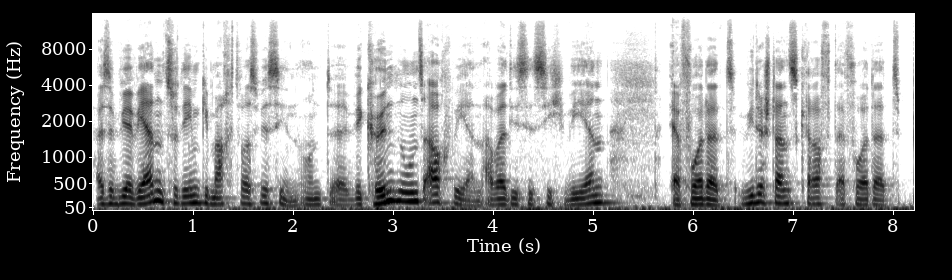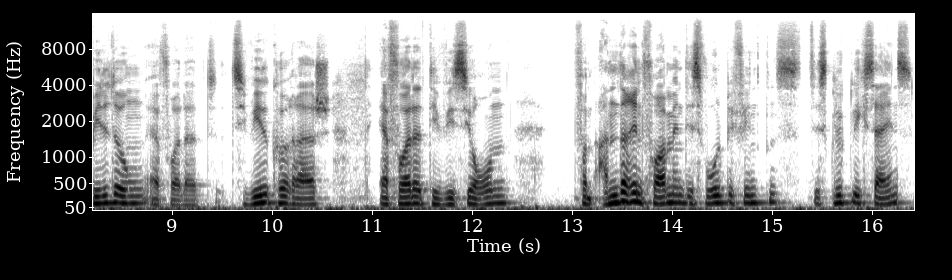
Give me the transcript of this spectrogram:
Also wir werden zu dem gemacht, was wir sind. Und äh, wir könnten uns auch wehren, aber dieses sich wehren erfordert Widerstandskraft, erfordert Bildung, erfordert Zivilcourage, erfordert die Vision von anderen Formen des Wohlbefindens, des Glücklichseins.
